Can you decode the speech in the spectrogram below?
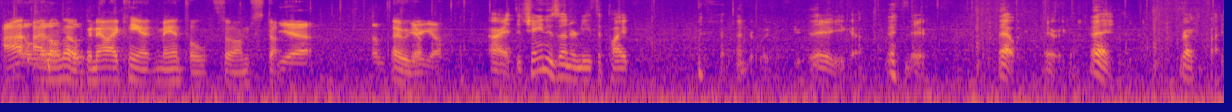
I, don't I don't know. know, but now I can't mantle, so I'm stuck. yeah. Um, There we there go. you go. All right, the chain is underneath the pipe. Underwood. There you go. there. That way. There we go. Hey, rectified.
